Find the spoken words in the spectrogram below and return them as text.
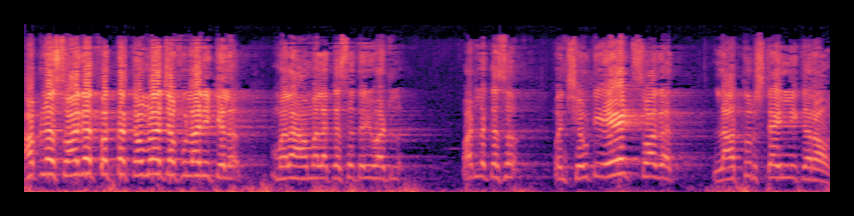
आपलं स्वागत फक्त कमळाच्या फुलांनी केलं. मला आम्हाला कसं तरी वाटलं? वाटलं कसं? पण शेवटी एक स्वागत. लातूर स्टाईलनी करावं.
